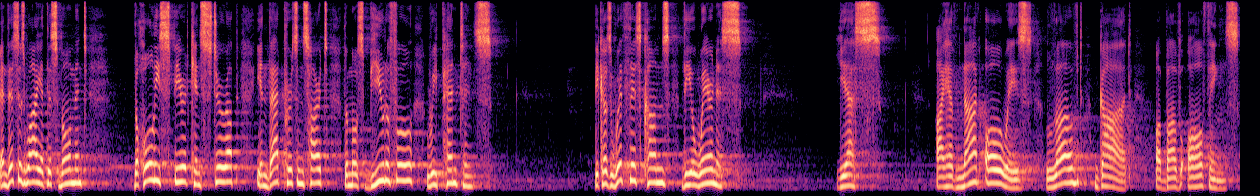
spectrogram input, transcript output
And this is why at this moment, the Holy Spirit can stir up in that person's heart the most beautiful repentance. Because with this comes the awareness yes, I have not always loved God above all things.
